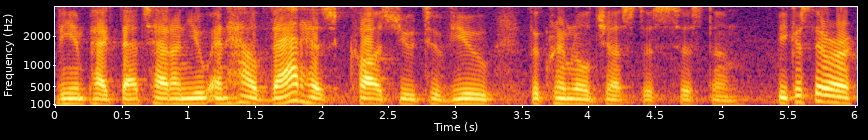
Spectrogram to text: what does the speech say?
the impact that's had on you and how that has caused you to view the criminal justice system. Because there are,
